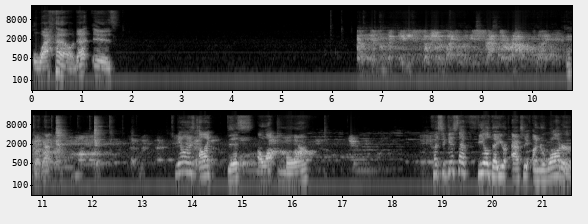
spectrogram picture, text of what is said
Wow, that is. okay. That to be honest, I like this a lot more because it gives that feel that you're actually underwater.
